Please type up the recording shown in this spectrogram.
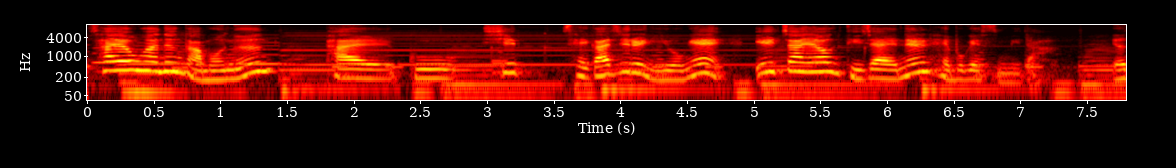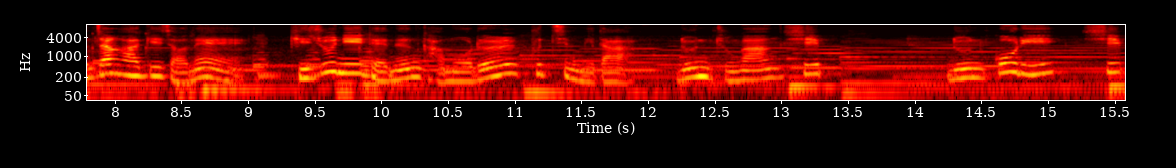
사용하는 가모는 8, 9, 10 세 가지를 이용해 일자형 디자인을 해보겠습니다. 연장하기 전에 기준이 되는 가모를 붙입니다. 눈 중앙 10, 눈 꼬리 10,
